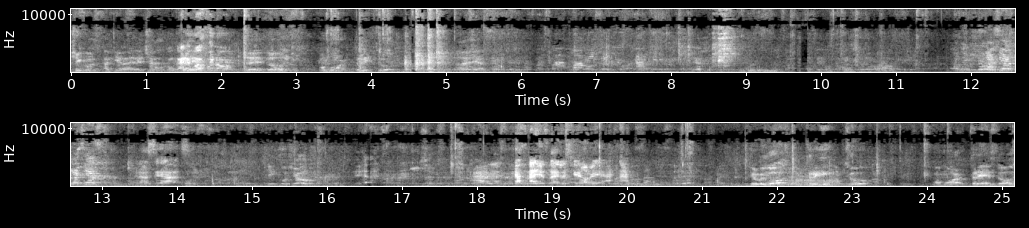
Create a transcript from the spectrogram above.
Chicos, aquí a la derecha. Con cara guapo, one more, three, two. Gracias. Gracias. Cinco shows. ya está, les quedó. Here we go. Three, two, one more. Tres, dos.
